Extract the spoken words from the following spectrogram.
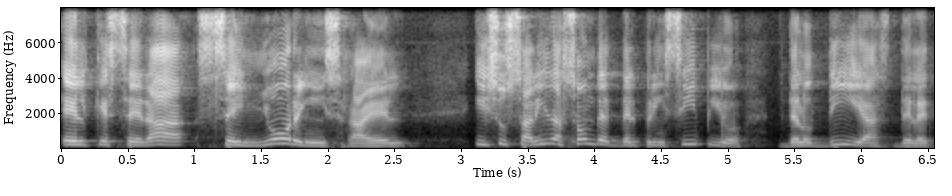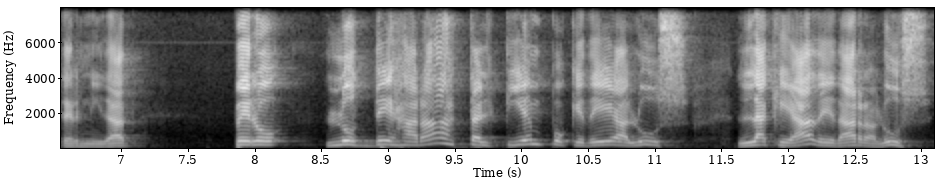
el que será Señor en Israel, y sus salidas son desde el principio de los días de la eternidad. Pero los dejará hasta el tiempo que dé a luz la que ha de dar a luz.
